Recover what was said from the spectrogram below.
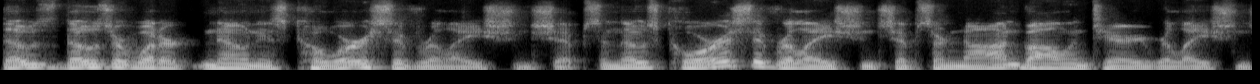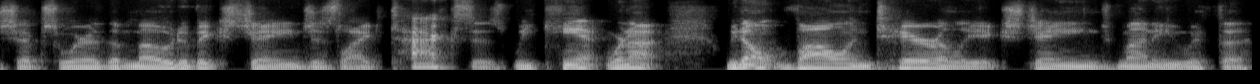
those those are what are known as coercive relationships. And those coercive relationships are non-voluntary relationships where the mode of exchange is like taxes. We can't we're not we don't voluntarily exchange money with the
